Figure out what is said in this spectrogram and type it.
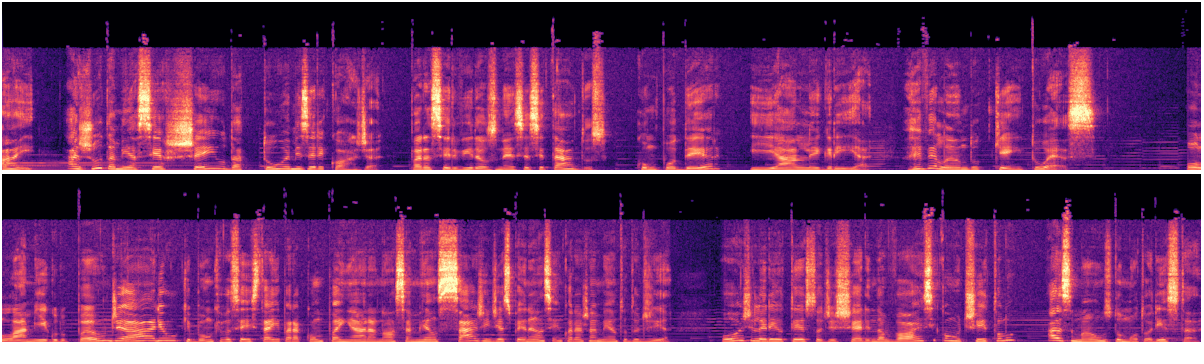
Pai, ajuda-me a ser cheio da tua misericórdia, para servir aos necessitados, com poder e alegria, revelando quem tu és. Olá, amigo do Pão Diário, que bom que você está aí para acompanhar a nossa mensagem de esperança e encorajamento do dia. Hoje lerei o texto de Sheridan Voice com o título As Mãos do Motorista.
